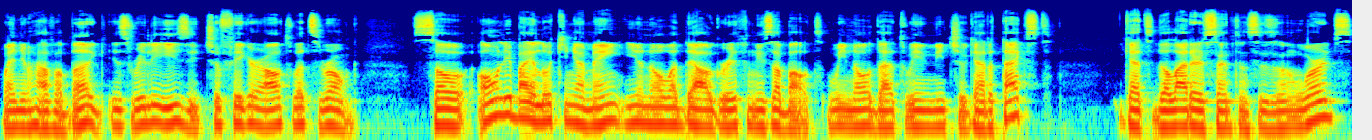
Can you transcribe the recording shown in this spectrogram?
when you have a bug, it's really easy to figure out what's wrong. So only by looking at main, you know what the algorithm is about. We know that we need to get a text, get the letters, sentences, and words,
